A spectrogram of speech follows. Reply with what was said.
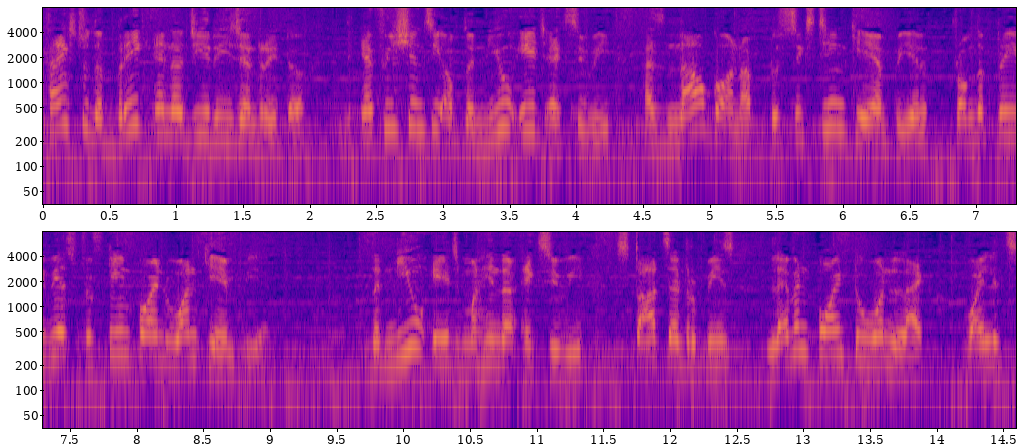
Thanks to the brake energy regenerator, the efficiency of the new age XUV has now gone up to 16 kmpl from the previous 15.1 kmpl. The new age Mahindra XUV starts at rupees 11.21 lakh while its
